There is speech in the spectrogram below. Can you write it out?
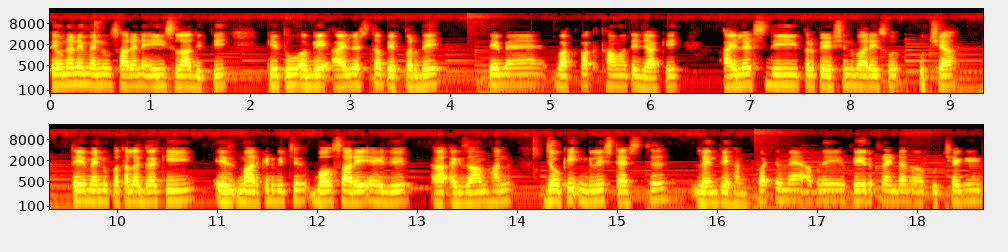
ਤੇ ਉਹਨਾਂ ਨੇ ਮੈਨੂੰ ਸਾਰਿਆਂ ਨੇ ਇਹੀ ਸਲਾਹ ਦਿੱਤੀ ਕਿ ਤੂੰ ਅੱਗੇ ਆਈਲੈਟਸ ਦਾ ਪੇਪਰ ਦੇ ਤੇ ਮੈਂ ਵੱਖ-ਵੱਖ ਥਾਵਾਂ ਤੇ ਜਾ ਕੇ ਆਈਲੈਟਸ ਦੀ ਪ੍ਰਿਪਰੇਸ਼ਨ ਬਾਰੇ ਸੋ- ਪੁੱਛਿਆ। ਤੇ ਮੈਨੂੰ ਪਤਾ ਲੱਗਾ ਕਿ ਇਸ ਮਾਰਕੀਟ ਵਿੱਚ ਬਹੁਤ ਸਾਰੇ ਇਹੋ ਜਿਹੇ ਐਗਜ਼ਾਮ ਹਨ ਜੋ ਕਿ ਇੰਗਲਿਸ਼ ਟੈਸਟ ਲੈਂਦੇ ਹਨ। ਬਟ ਮੈਂ ਆਪਣੇ ਫੇਰ ਫਰੈਂਡਾਂ ਨਾਲ ਪੁੱਛਿਆ ਕਿ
